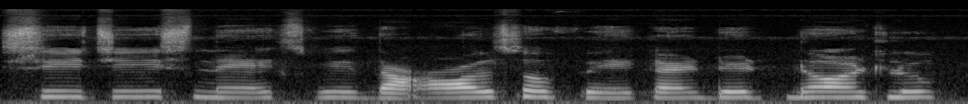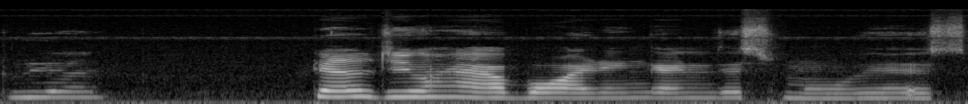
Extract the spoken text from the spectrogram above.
CG snakes with the also fake and did not look real tells you how boring and this movie is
